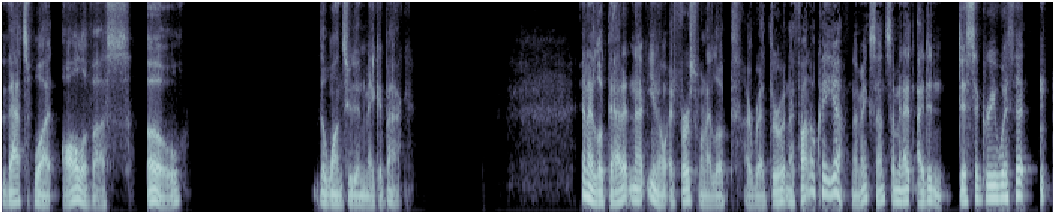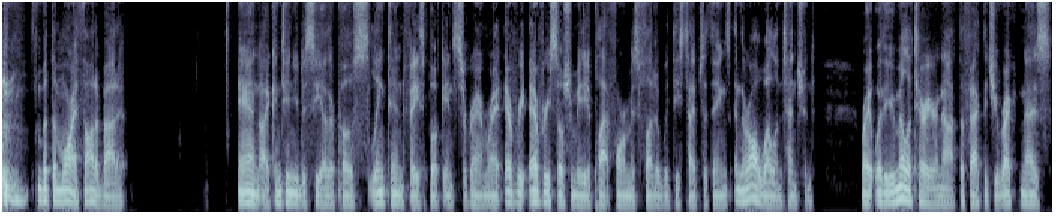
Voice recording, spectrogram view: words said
That's what all of us owe the ones who didn't make it back. And I looked at it, and I, you know, at first when I looked, I read through it, and I thought, okay, yeah, that makes sense. I mean, I, I didn't disagree with it, but the more I thought about it, and I continued to see other posts, LinkedIn, Facebook, Instagram, right? Every every social media platform is flooded with these types of things, and they're all well intentioned, right? Whether you're military or not, the fact that you recognize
